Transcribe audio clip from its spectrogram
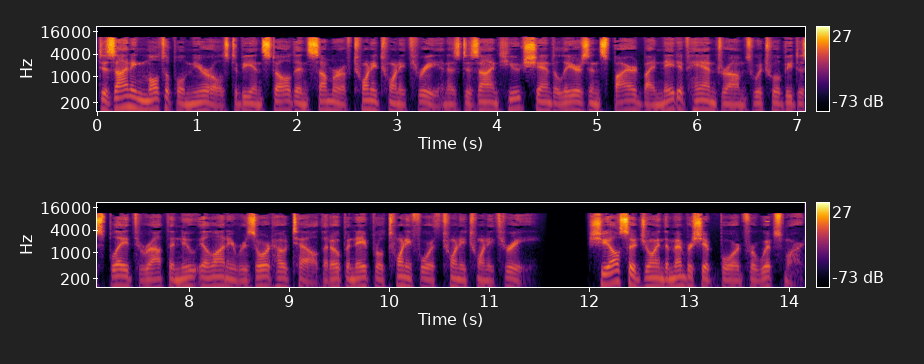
designing multiple murals to be installed in summer of 2023 and has designed huge chandeliers inspired by native hand drums which will be displayed throughout the new Ilani Resort Hotel that opened April 24, 2023. She also joined the membership board for Whipsmart,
